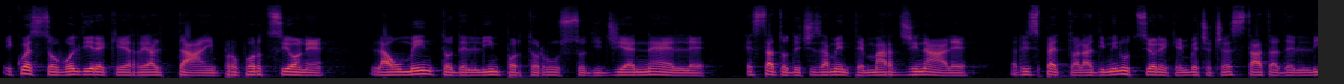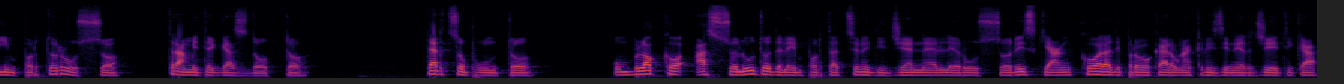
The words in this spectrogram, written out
e questo vuol dire che in realtà in proporzione l'aumento dell'import russo di GNL è stato decisamente marginale rispetto alla diminuzione che invece c'è stata dell'import russo tramite gasdotto. Terzo punto. Un blocco assoluto delle importazioni di GNL russo rischia ancora di provocare una crisi energetica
